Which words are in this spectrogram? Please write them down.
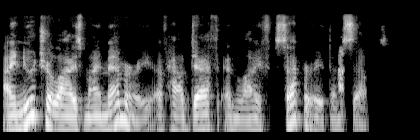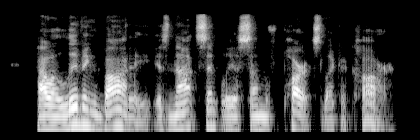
I neutralize my memory of how death and life separate themselves, how a living body is not simply a sum of parts like a car.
